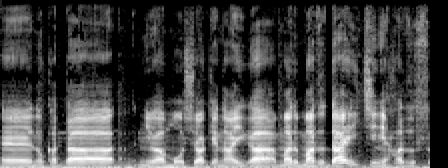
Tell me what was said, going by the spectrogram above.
えー、の方には申し訳ないが、まず、まず第一に外す。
